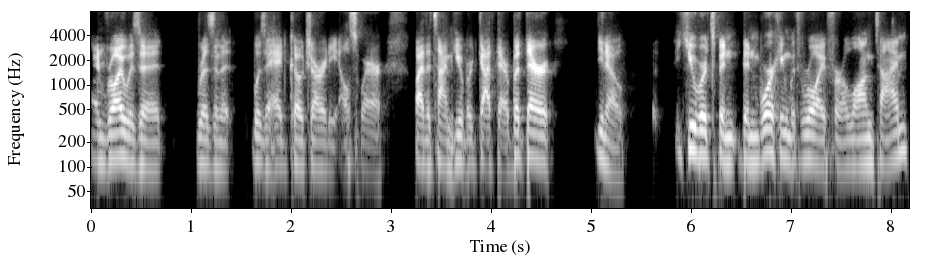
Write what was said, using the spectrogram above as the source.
and Roy was a, a, was a head coach already elsewhere by the time Hubert got there. But they're, you know, Hubert's been, been working with Roy for a long time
